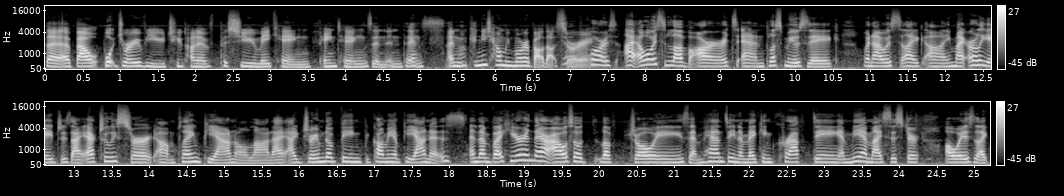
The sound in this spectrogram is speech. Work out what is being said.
there about what drove you to kind of pursue making paintings and, and things. Yes. And can you tell me more about that story? Of course, I always love art and plus music. When I was like uh, in my early ages, I actually started um, playing piano a lot. I, I dreamed of being becoming a pianist, and then but here and there, I also love drawings and painting and making crafting. And me and my sister always like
